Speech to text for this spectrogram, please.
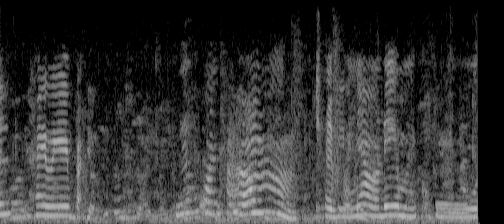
ชรให้รีบไปนี่ควรทำใช่ดิไม่เอาดิมันคู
